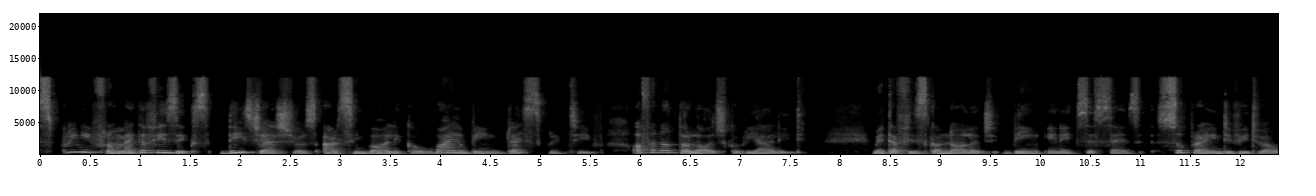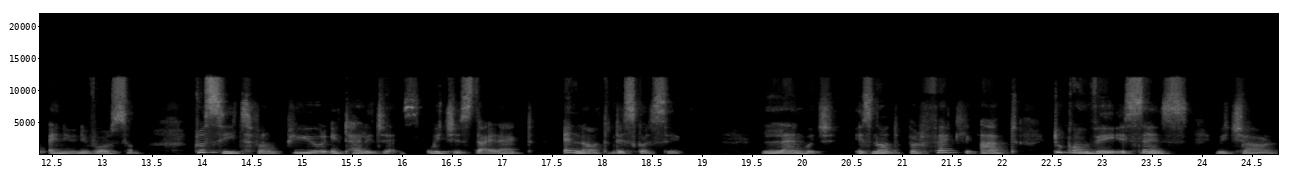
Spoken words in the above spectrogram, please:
Springing from metaphysics, these gestures are symbolical while being descriptive of an ontological reality. Metaphysical knowledge, being in its essence supra-individual and universal, proceeds from pure intelligence, which is direct and not discursive. Language is not perfectly apt to convey essence, which are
